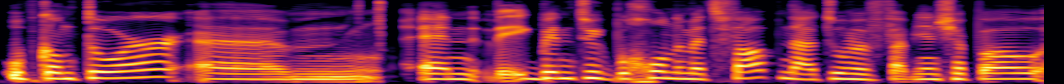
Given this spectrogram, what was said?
op kantoor. Ehm, en ik ben natuurlijk begonnen met FAB. Nou, toen we Fabienne Chapeau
